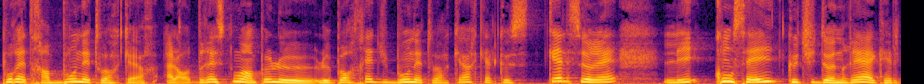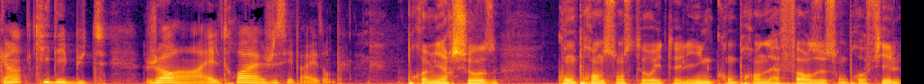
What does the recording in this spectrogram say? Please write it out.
pour être un bon networker. Alors dresse-nous un peu le, portrait du bon networker, quels, quels seraient les conseils que tu donnerais à quelqu'un qui débute? Genre un L3, je sais par exemple. première chose, comprendre son storytelling, comprendre la force de son profil,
